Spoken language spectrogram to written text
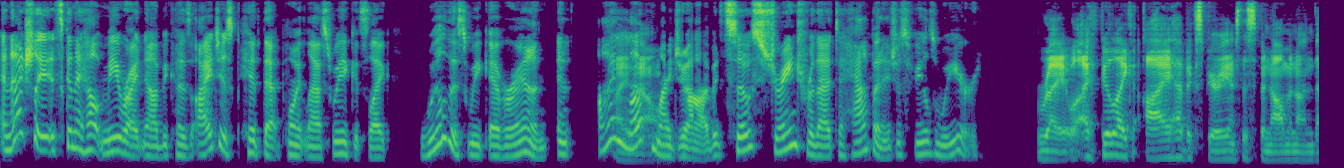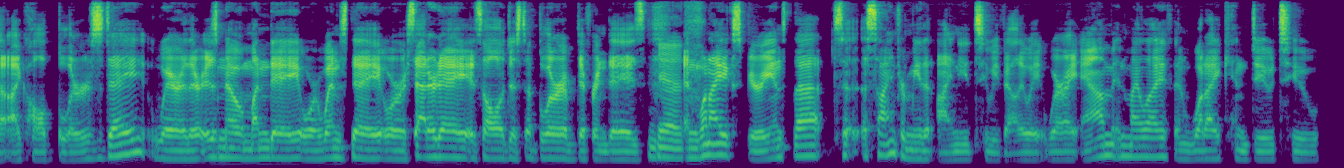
And actually, it's going to help me right now because I just hit that point last week. It's like, will this week ever end? And I, I love know. my job. It's so strange for that to happen. It just feels weird. Right. Well, I feel like I have experienced this phenomenon that I call Blur's Day, where there is no Monday or Wednesday or Saturday. It's all just a blur of different days. Yes. And when I experience that, it's a sign for me that I need to evaluate where I am in my life and what I can do to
